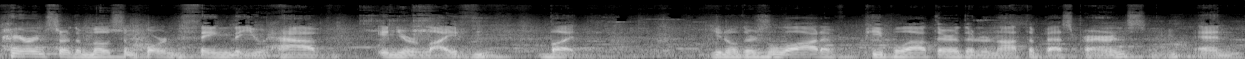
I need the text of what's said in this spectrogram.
parents are the most important thing that you have in your life, mm-hmm. but you know, there's a lot of people out there that are not the best parents, mm-hmm. and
